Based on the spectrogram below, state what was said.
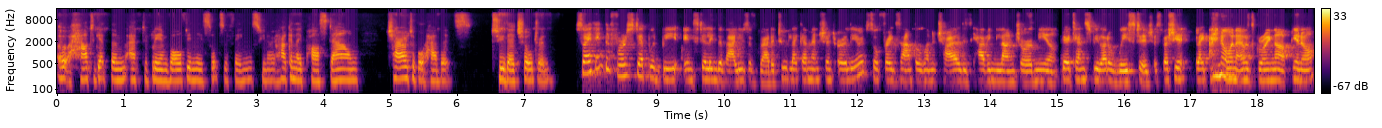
uh, how to get them actively involved in these sorts of things? You know, how can they pass down charitable habits to their children? So I think the first step would be instilling the values of gratitude, like I mentioned earlier. So, for example, when a child is having lunch or a meal, there tends to be a lot of wastage, especially like I know when I was growing up, you know,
